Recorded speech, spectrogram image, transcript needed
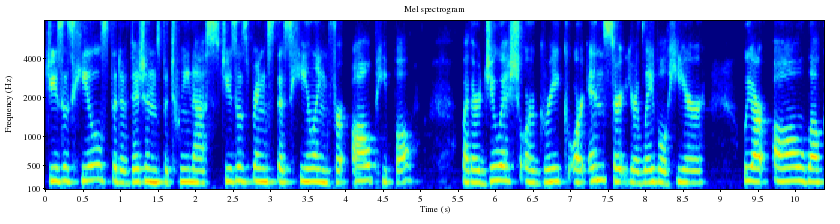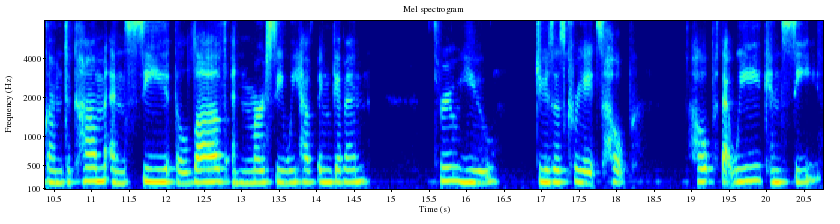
Jesus heals the divisions between us. Jesus brings this healing for all people, whether Jewish or Greek, or insert your label here. We are all welcome to come and see the love and mercy we have been given. Through you, Jesus creates hope, hope that we can see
